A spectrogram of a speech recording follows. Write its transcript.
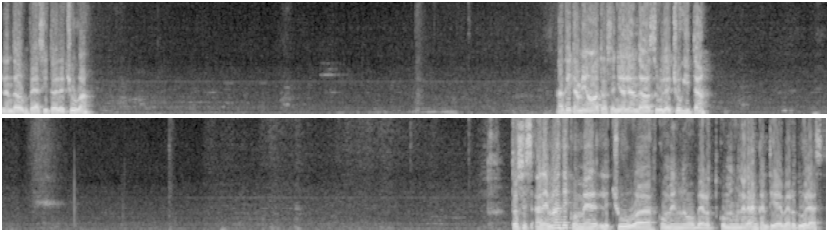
Le han dado un pedacito de lechuga. Aquí también a otro señor le han dado su lechuguita. Entonces, además de comer lechugas, comen, comen una gran cantidad de verduras,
